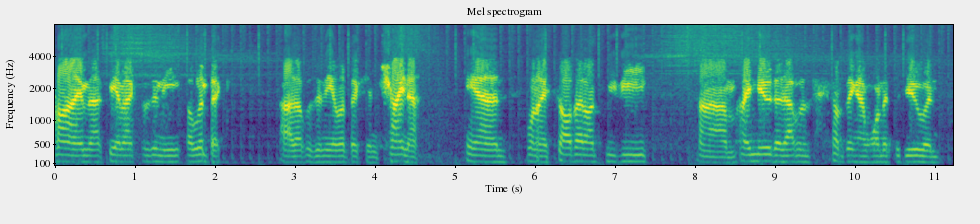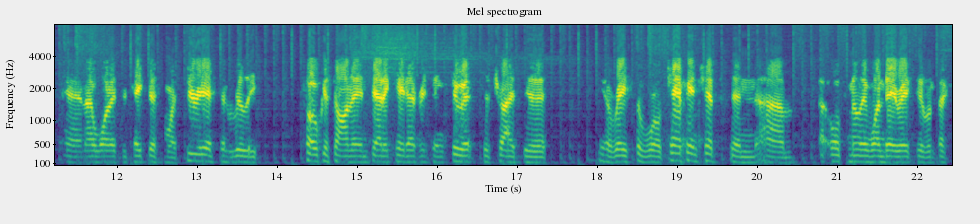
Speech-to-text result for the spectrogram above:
time that BMX was in the Olympic. Uh, that was in the Olympics in China. And when I saw that on TV, um, I knew that that was something I wanted to do, and, and I wanted to take this more serious and really focus on it and dedicate everything to it to try to, you know, race the World Championships and um, ultimately one day race the Olympics.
